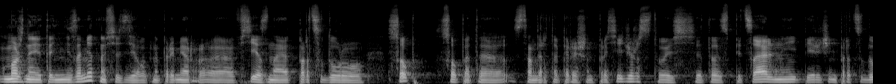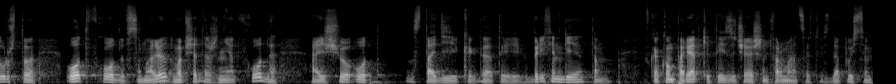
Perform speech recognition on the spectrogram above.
можно это незаметно все сделать. Например, э, все знают процедуру SOP. SOP — это Standard Operation Procedures, то есть это специальный перечень процедур, что от входа в самолет, вообще даже не от входа, а еще от стадии, когда ты в брифинге, там, в каком порядке ты изучаешь информацию. То есть, допустим,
